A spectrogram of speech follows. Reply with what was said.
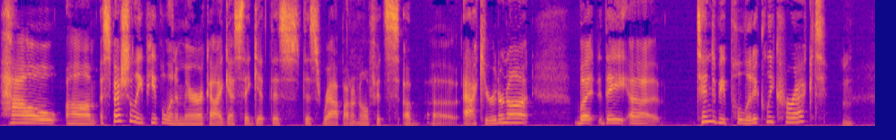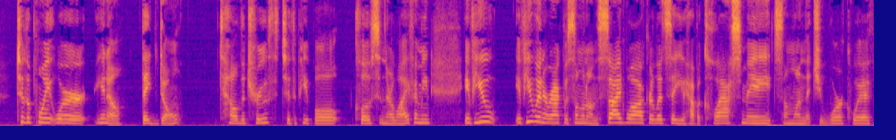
how, um, especially people in America, I guess they get this this rap. I don't know if it's uh, uh, accurate or not, but they uh, tend to be politically correct to the point where you know they don't tell the truth to the people close in their life. I mean, if you if you interact with someone on the sidewalk, or let's say you have a classmate, someone that you work with,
